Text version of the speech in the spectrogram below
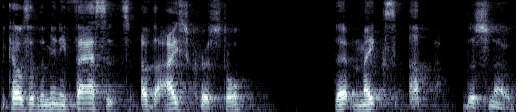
because of the many facets of the ice crystal that makes up the snow.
